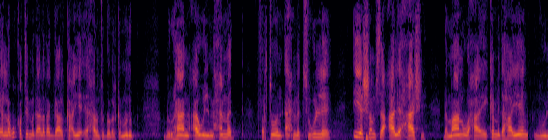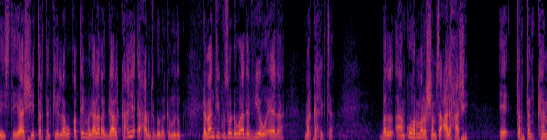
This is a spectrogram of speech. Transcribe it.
ee lagu qabtay magaalada gaalkacyo ee xarunta gobolka mudug. Burhaan cawil maxamed fartuun axmed sugulle iyo shamsa cali xaashi. Dhammaan waxa ay ka mid ahaayeen guulaystayaashii tartankii lagu qabtay magaalada gaalkacyo ee xarunta gobolka mudug. Dhammaantiin ku soo dhawaada v o eda marka xigta. Bal aan ku hormaro shamse cali xaashi tartankan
